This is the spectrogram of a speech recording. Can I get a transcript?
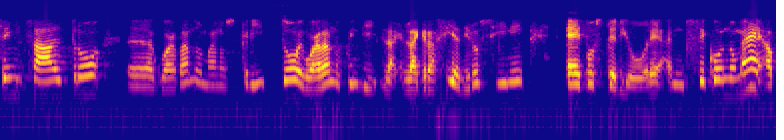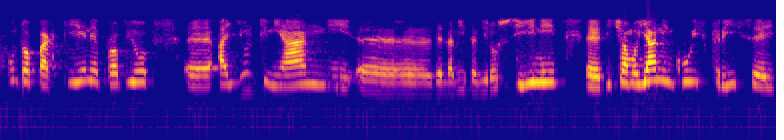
senz'altro eh, guardando il manoscritto e guardando quindi la, la grafia di Rossini è posteriore. Secondo me appunto appartiene proprio eh, agli ultimi anni eh, della vita di Rossini, eh, diciamo gli anni in cui scrisse i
